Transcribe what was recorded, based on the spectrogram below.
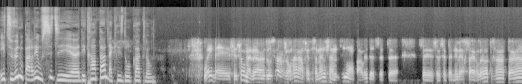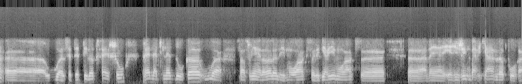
Et tu veux nous parler aussi des, des 30 ans de la crise d'Oka, Claude? Oui, ben c'est ça. On avait un dossier dans journal en fin de semaine, samedi, où on parlait de cette, euh, cet anniversaire-là, 30 ans, euh, où euh, cet été-là très chaud, près de la pinette d'Oka, où, euh, s'en souviendra, là, les Mohawks, les guerriers Mohawks euh, avait érigé une barricade là, pour euh,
